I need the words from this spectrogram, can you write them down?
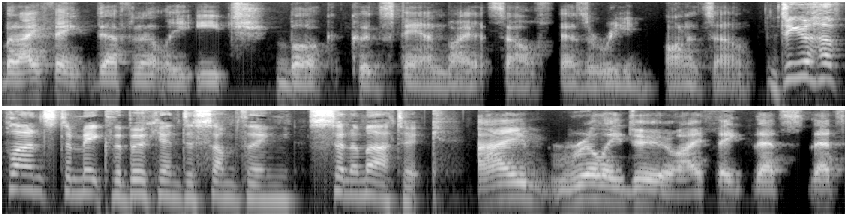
But I think definitely each book could stand by itself as a read on its own. Do you have plans to make the book into something cinematic? I really do. I think that's that's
